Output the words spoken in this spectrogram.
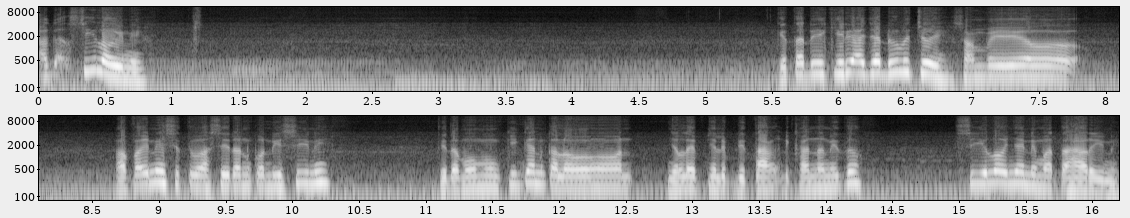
Agak silo ini kita di kiri aja dulu cuy. Sambil apa ini situasi dan kondisi ini. Tidak memungkinkan kalau nyelip-nyelip di, tang- di kanan itu silonya di matahari ini.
